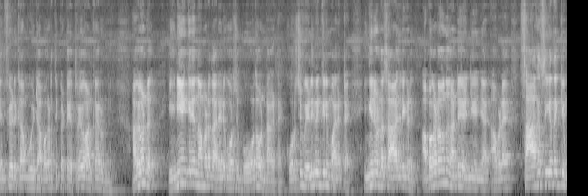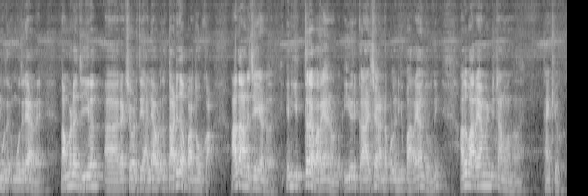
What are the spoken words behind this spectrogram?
സെൽഫി എടുക്കാൻ പോയിട്ട് അപകടത്തിൽപ്പെട്ട എത്രയോ ആൾക്കാരുണ്ട്. അതുകൊണ്ട് ഇനിയെങ്കിലും നമ്മുടെ തലയിൽ കുറച്ച് ബോധം ഉണ്ടാകട്ടെ കുറച്ച് വെളിവെങ്കിലും വരട്ടെ. ഇങ്ങനെയുള്ള സാഹചര്യങ്ങളിൽ അപകടമെന്ന് കണ്ടു കഴിഞ്ഞു കഴിഞ്ഞാൽ അവിടെ സാഹസികതയ്ക്ക് മുതി മുതിരാതെ നമ്മുടെ ജീവൻ രക്ഷപ്പെടുത്തി അല്ലെ അവിടുത്തെ തടി തപ്പാൻ നോക്കുക. അതാണ് ചെയ്യേണ്ടത്. എനിക്ക് ഇത്ര പറയാനുള്ളൂ. ഈ ഒരു കാഴ്ച കണ്ടപ്പോൾ എനിക്ക് പറയാൻ തോന്നി. അത് പറയാൻ വേണ്ടിയിട്ടാണ് വന്നത്. താങ്ക്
